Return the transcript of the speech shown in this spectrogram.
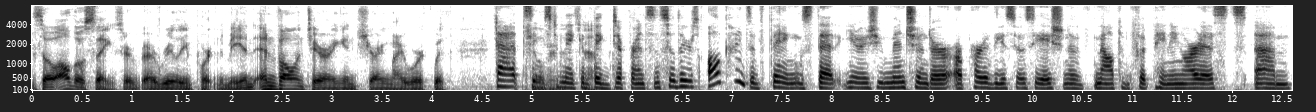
so all those things are, are, really important to me, and, and volunteering and sharing my work with. That seems to make a big difference. And so there's all kinds of things that, you know, as you mentioned, are, are part of the Association of Mouth and Foot Painting Artists. Um,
